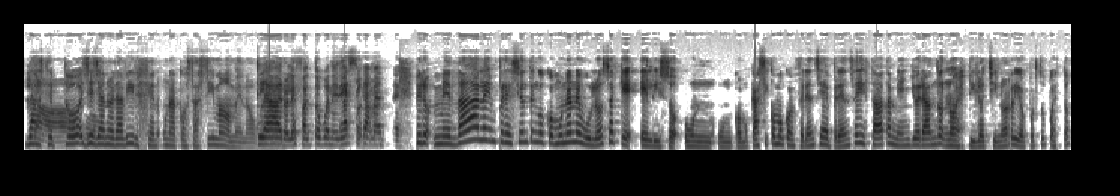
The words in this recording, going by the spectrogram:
la No, aceptó y ella no era virgen, una cosa así más o menos. Claro, le faltó poner eso. nomás. Básicamente. Pero me da la impresión, tengo como una nebulosa que él hizo un, un como, casi como conferencia de prensa y estaba también llorando, no estilo Chino Ríos, por supuesto,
